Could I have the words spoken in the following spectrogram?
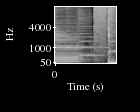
you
